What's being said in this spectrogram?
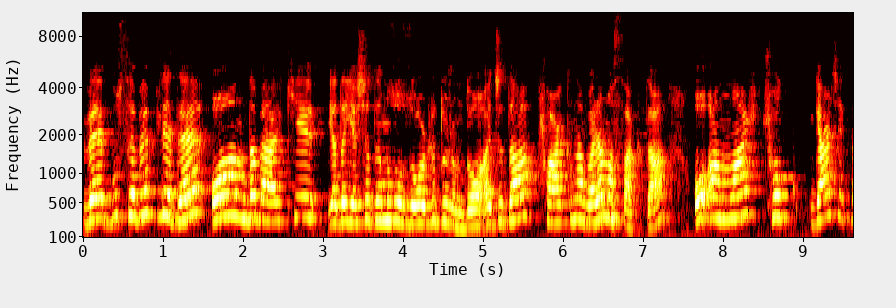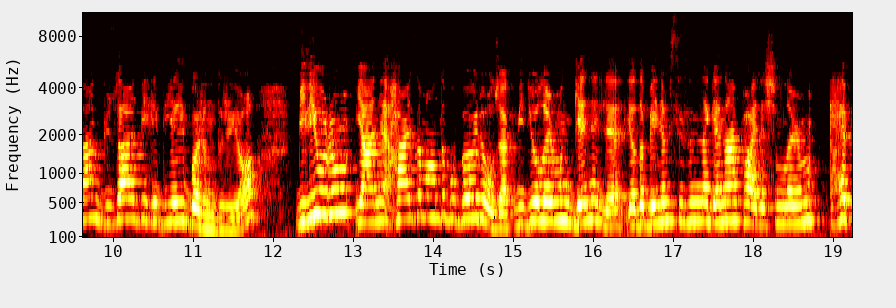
Ve bu sebeple de o anda belki ya da yaşadığımız o zorlu durumda, o acıda farkına varamasak da o anlar çok gerçekten güzel bir hediyeyi barındırıyor. Biliyorum yani her zaman da bu böyle olacak. Videolarımın geneli ya da benim sizinle genel paylaşımlarım hep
